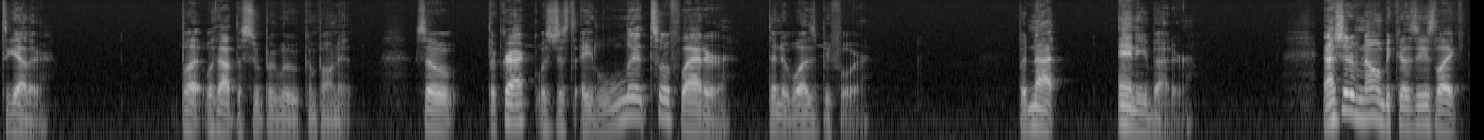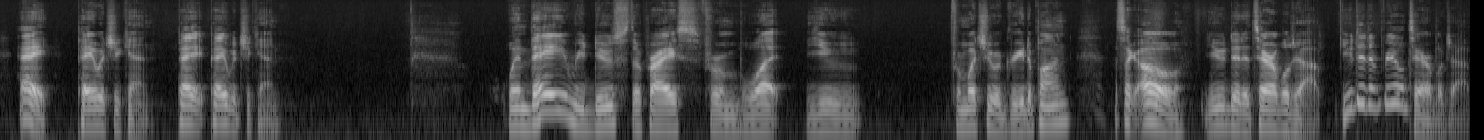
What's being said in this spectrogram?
together, but without the super glue component. So the crack was just a little flatter than it was before, but not any better. And I should have known because he's like, "Hey, pay what you can. Pay pay what you can." When they reduce the price from what you from what you agreed upon, it's like, "Oh, you did a terrible job. You did a real terrible job."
